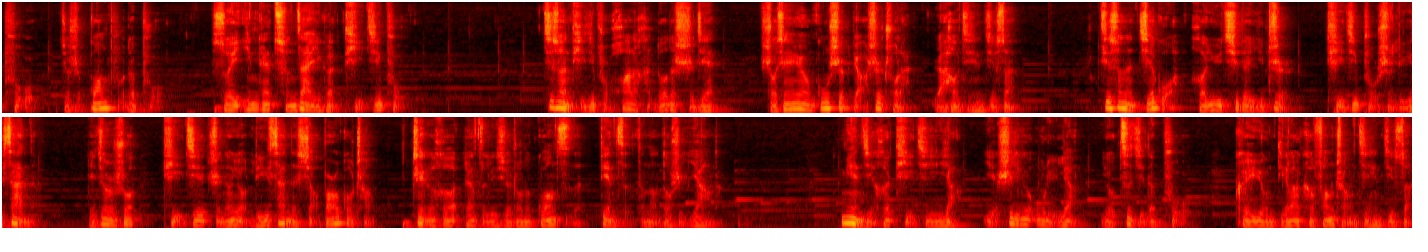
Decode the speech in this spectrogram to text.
谱，就是光谱的谱，所以应该存在一个体积谱。计算体积谱花了很多的时间，首先要用公式表示出来，然后进行计算。计算的结果和预期的一致，体积谱是离散的，也就是说，体积只能有离散的小包构成。这个和量子力学中的光子、电子等等都是一样的。面积和体积一样，也是一个物理量，有自己的谱，可以用狄拉克方程进行计算。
